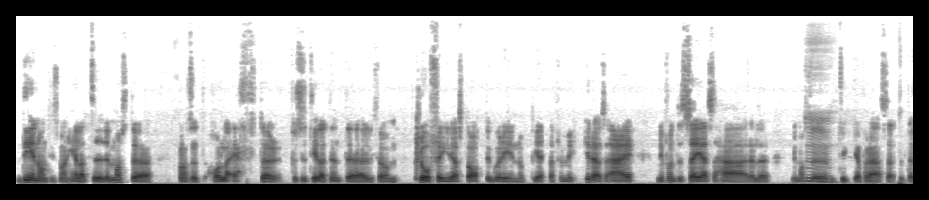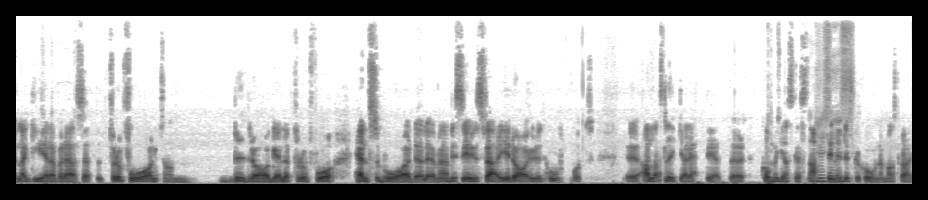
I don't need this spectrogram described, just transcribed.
Det är någonting som man hela tiden måste på något sätt hålla efter för att se till att inte liksom, klåfingriga stater går in och petar för mycket där. Så, nej, ni får inte säga så här eller ni måste mm. tycka på det här sättet eller agera på det här sättet för att få liksom, bidrag eller för att få hälsovård. Eller, men vi ser i Sverige idag hur ett hot mot eh, allas lika rättigheter kommer ganska snabbt Precis. in i diskussionen. Man ska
